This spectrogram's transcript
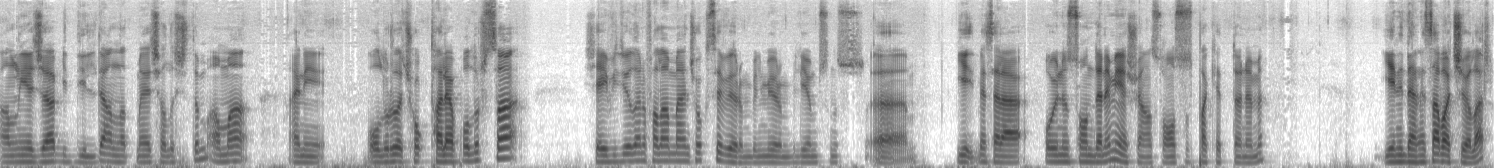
anlayacağı bir dilde anlatmaya çalıştım ama hani olur da çok talep olursa şey videolarını falan ben çok seviyorum. Bilmiyorum biliyor musunuz? E, mesela oyunun son dönemi ya şu an sonsuz paket dönemi. Yeniden hesap açıyorlar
